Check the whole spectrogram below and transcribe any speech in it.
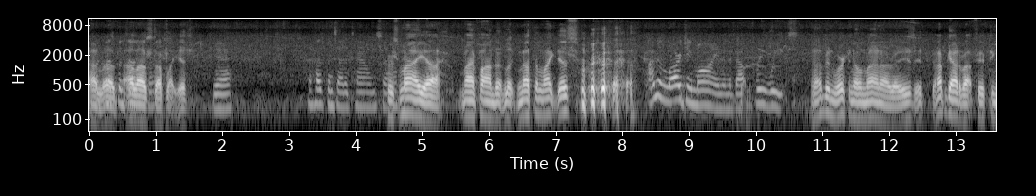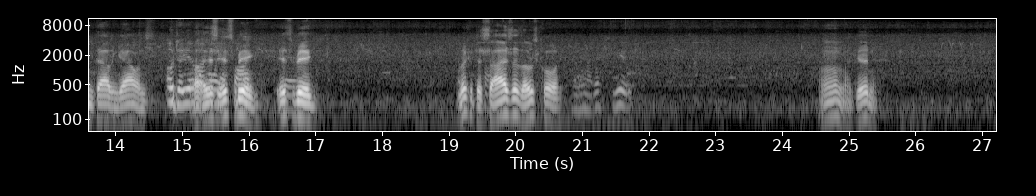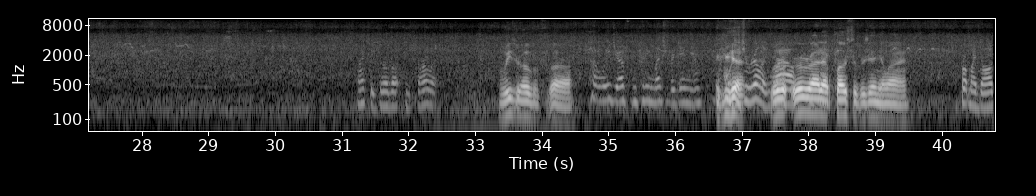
I My love I love stuff like this. Yeah. My husband's out of town, so Of course, my uh, my pond doesn't look nothing like this. I'm enlarging mine in about three weeks. I've been working on mine already. It, I've got about fifteen thousand gallons. Oh, do you? Uh, it's it's big. It's Yeah. big. Look at the size of those koi. Yeah, they're huge. Oh my goodness. I actually drove up from Charlotte. We drove. Uh, Oh, we drove from pretty much Virginia. Oh, yeah, did you really? we're, Wow. we're right up close to Virginia line. Brought my dog.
